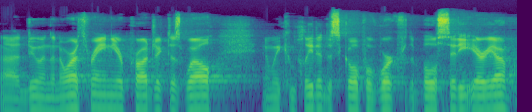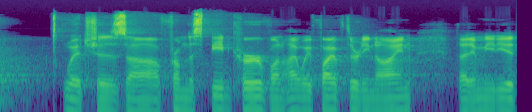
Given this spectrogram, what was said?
uh, doing the North Rainier project as well. And we completed the scope of work for the Bow City area, which is uh, from the speed curve on Highway 539. That immediate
